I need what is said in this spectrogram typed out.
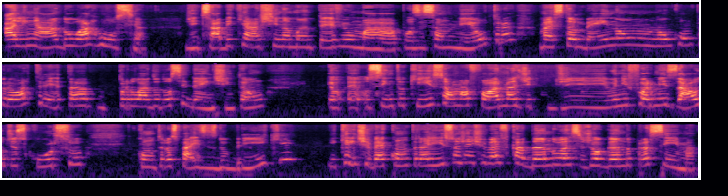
alinhado à Rússia. A gente sabe que a China manteve uma posição neutra, mas também não, não comprou a treta para o lado do Ocidente. Então, eu, eu sinto que isso é uma forma de, de uniformizar o discurso contra os países do BRIC, e quem tiver contra isso, a gente vai ficar dando jogando para cima.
